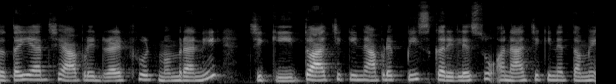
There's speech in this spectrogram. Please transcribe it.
તો તૈયાર છે આપણી ડ્રાય ફ્રૂટ મમરાની ચીકી. તો આ ચીકીને આપણે પીસ કરી લેશું અને આ ચીકીને તમે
